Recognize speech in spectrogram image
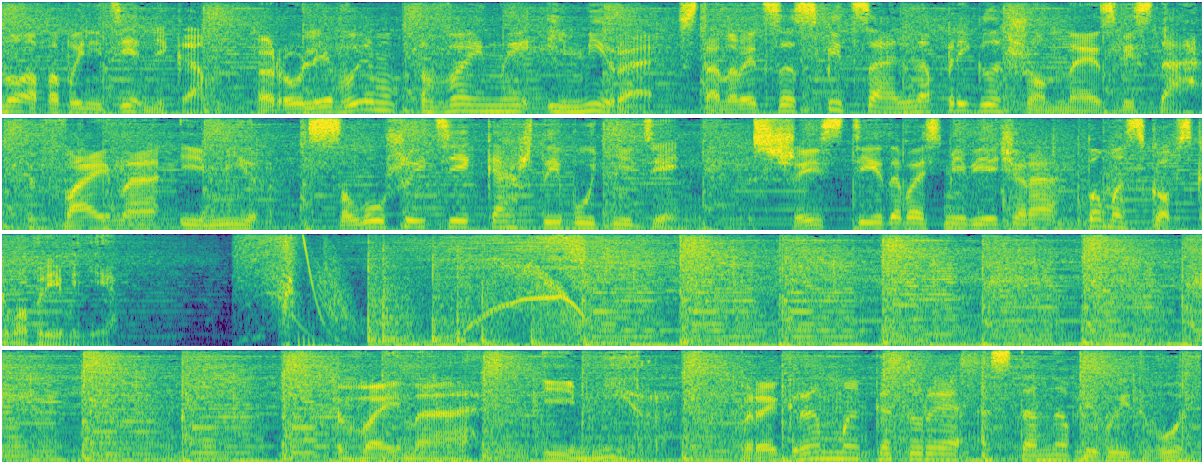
Ну а по понедельникам рулевым «Войны и мира» становится специально приглашенная звезда. «Война и мир». Слушайте каждый будний день с 6 до 8 вечера по московскому времени. «Война и мир» – программа, которая останавливает войны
